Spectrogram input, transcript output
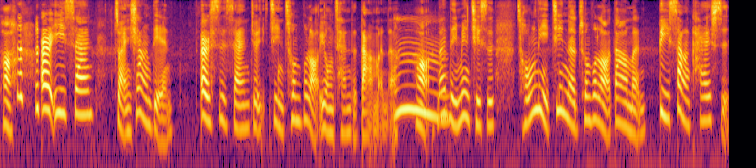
哈，二一三转向点，二四三就进春不老用餐的大门了。嗯，好，那里面其实从你进了春不老大门，地上开始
